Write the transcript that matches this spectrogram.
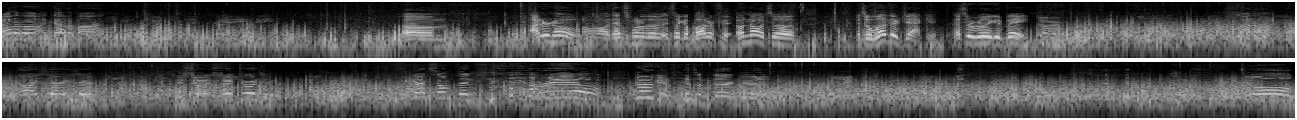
Got him on, got him on. Fucking jumping like crazy. Um, I don't know. Oh, that's one of those. It's like a butterfish. Oh no, it's a, it's a leather jacket. That's a really good bait. Oh, got him. No, he's there. He's there. He's swimming straight towards you. We got something. Real Guggen. It's a good. Too old.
